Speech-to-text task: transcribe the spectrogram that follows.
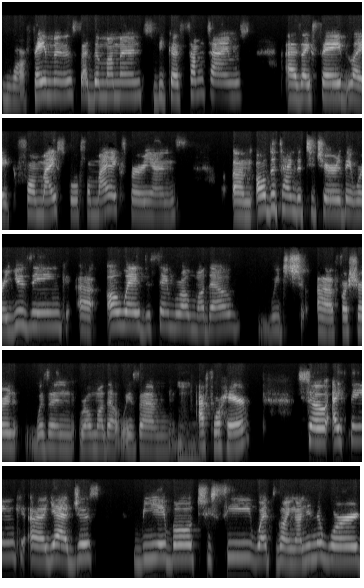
who are famous at the moment. Because sometimes, as I said, like for my school, for my experience, um, all the time the teacher they were using uh, always the same role model which uh, for sure was a role model with um, mm-hmm. afro hair so i think uh, yeah just be able to see what's going on in the world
